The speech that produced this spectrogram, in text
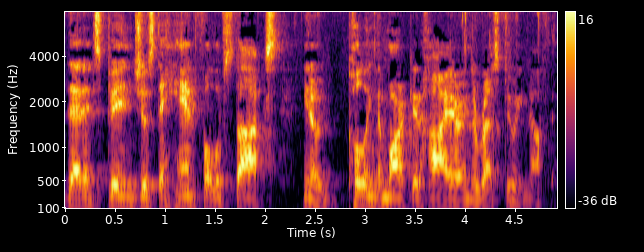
that it's been just a handful of stocks, you know, pulling the market higher and the rest doing nothing.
